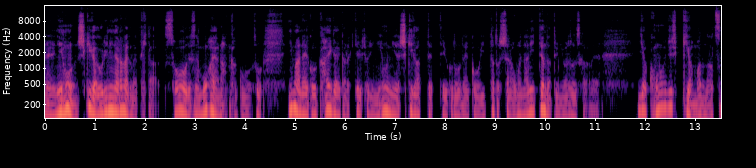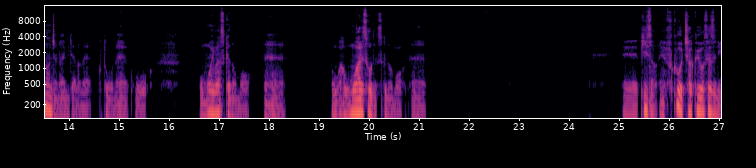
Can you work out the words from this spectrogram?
えー、日本、四季が売りにならなくなってきた。そうですね、もはやなんかこう、そう、今ね、こう、海外から来てる人に日本には四季があってっていうことをね、こう言ったとしたら、お前何言ってんだっていうふうに言われそうですからね。いや、この時期はまだ夏なんじゃない？みたいなね、ことをね、こう、思いますけども、ね、あ思われそうですけども、ね、えー、P さん、え、服を着用せずに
